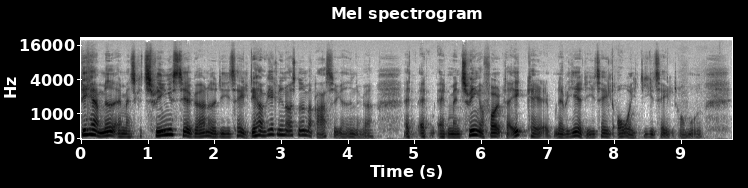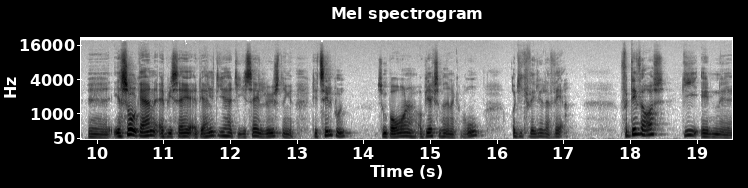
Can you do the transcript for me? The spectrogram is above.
Det her med, at man skal tvinges til at gøre noget digitalt, det har virkelig også noget med retssikkerheden at gøre. At, at, at man tvinger folk, der ikke kan navigere digitalt, over i et digitalt område. Øh, jeg så gerne, at vi sagde, at alle de her digitale løsninger, det er tilbud som borgerne og virksomhederne kan bruge, og de kan vælge at lade være. For det vil også give en... Øh,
